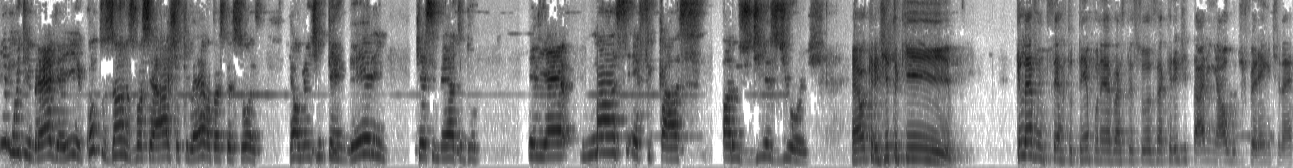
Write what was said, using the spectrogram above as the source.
E muito em breve aí, quantos anos você acha que leva para as pessoas realmente entenderem que esse método ele é mais eficaz para os dias de hoje? É, eu acredito que que leva um certo tempo, né, as pessoas acreditarem em algo diferente, né?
